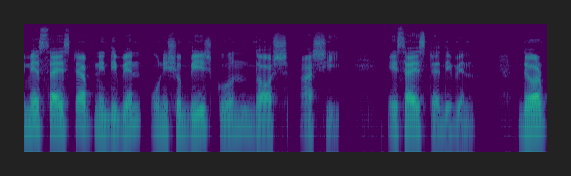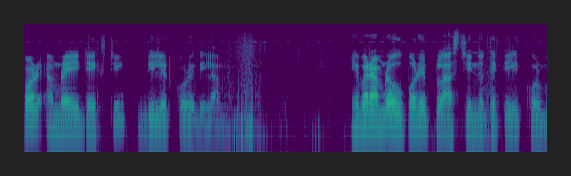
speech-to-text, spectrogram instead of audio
ইমেজ সাইজটা আপনি দিবেন উনিশশো বিশ গুণ দশ আশি। এই সাইজটা দিবেন। দেওয়ার পর আমরা এই টেক্সটটি ডিলিট করে দিলাম। এবার আমরা উপরে প্লাস চিহ্নতে ক্লিক করব।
